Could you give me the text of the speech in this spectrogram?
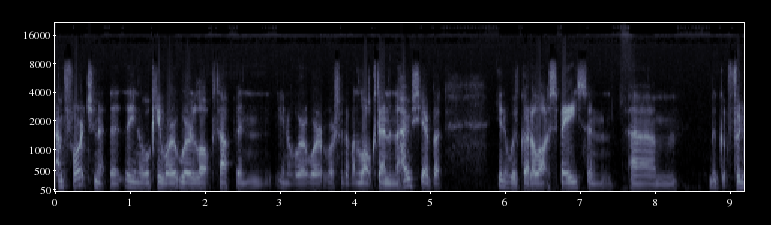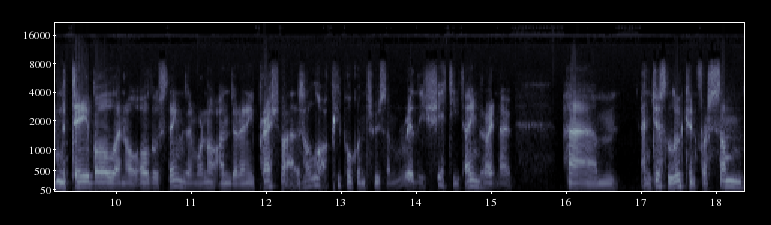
I'm fortunate that you know, okay, we're we're locked up and you know we're we're we're sort of locked down in the house here, but you know we've got a lot of space and um, we've got food on the table and all, all those things, and we're not under any pressure. There's a lot of people going through some really shitty times right now, um, and just looking for some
